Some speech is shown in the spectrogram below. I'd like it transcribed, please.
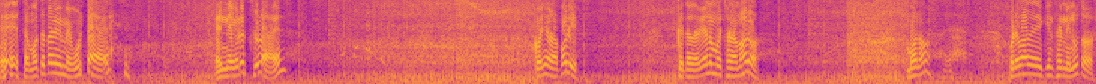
Esta moto también me gusta, ¿eh? El negro es chula, ¿eh? Coño, la poli. Que todavía no hemos hecho nada malo. Bueno, eh, prueba de 15 minutos.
